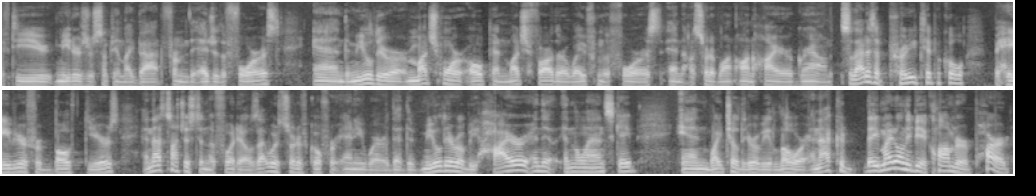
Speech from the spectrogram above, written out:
50 meters or something like that from the edge of the forest. And the mule deer are much more open, much farther away from the forest and uh, sort of on, on higher ground. So that is a pretty typical behavior for both deers. And that's not just in the foothills, that would sort of go for anywhere, that the mule deer will be higher in the, in the landscape and white-tailed deer will be lower. And that could, they might only be a kilometer apart,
